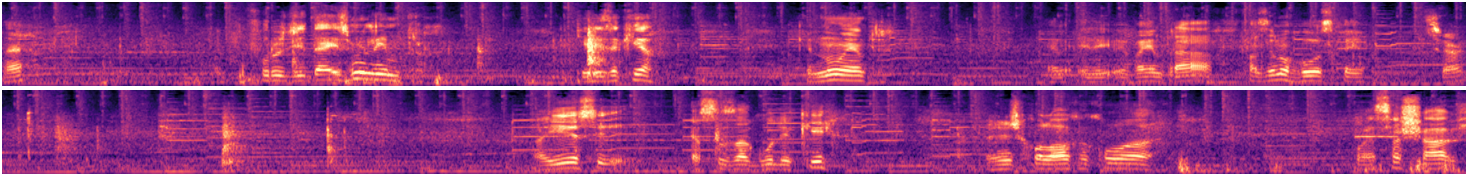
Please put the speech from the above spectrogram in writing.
né? Um furo de 10 milímetros. Que é aqui, ó, que ele não entra. Ele, ele vai entrar fazendo rosca aí, certo? Aí esse essas agulhas aqui a gente coloca com a com essa chave.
